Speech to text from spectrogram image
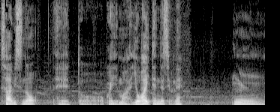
サービスのえー、っとこれまあ弱い点ですよね。うん。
